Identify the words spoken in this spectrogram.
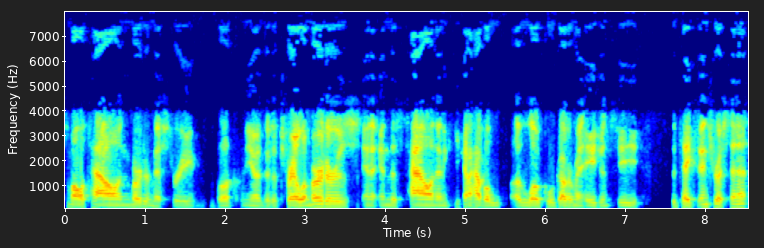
small town murder mystery book. You know, there's a trail of murders in in this town, and you kind of have a, a local government agency that takes interest in it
